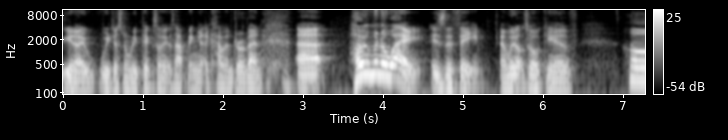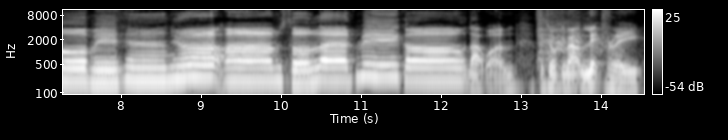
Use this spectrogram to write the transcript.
you know, we just normally pick something that's happening at a calendar event. Home and away is the theme, and we're not talking of. Hold me in your arms, don't let me go. That one. We're talking about literally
